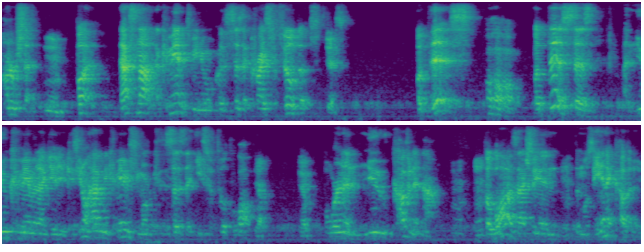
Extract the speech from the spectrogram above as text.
100%. Mm. But that's not a commandment to me anymore because it says that Christ fulfilled those. Yes. But this, oh, but this says a new commandment I give you because you don't have any commandments anymore because it says that He's fulfilled the law. Yeah. Yep. But we're in a new covenant now. The law is actually in the Mosaic covenant.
